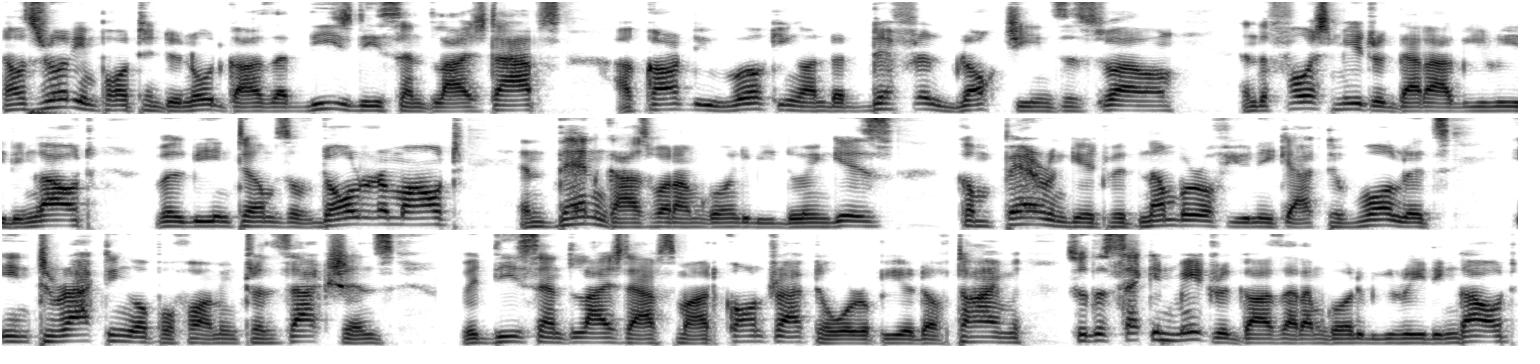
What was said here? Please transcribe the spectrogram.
Now it's really important to note guys that these decentralized apps are currently working under different blockchains as well and the first metric that I'll be reading out will be in terms of dollar amount and then guys what I'm going to be doing is comparing it with number of unique active wallets interacting or performing transactions with decentralized app smart contract over a period of time. So the second guys that I'm going to be reading out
